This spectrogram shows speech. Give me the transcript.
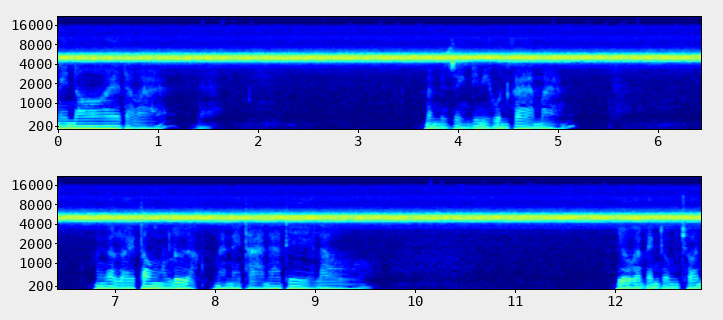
นน้อยแต่ว่ามันเป็นสิ่งที่มีคุณค่ามาก มันก็เลยต้องเลือกนะในฐานะที่เรา อยู่กันเป็นชุมชน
